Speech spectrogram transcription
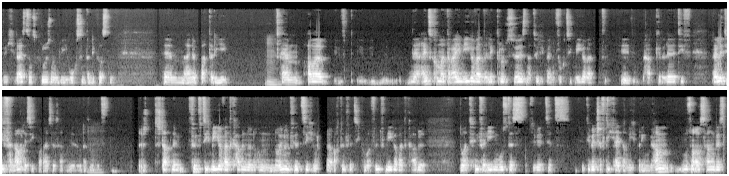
welche Leistungsgrößen und wie hoch sind dann die Kosten ähm, einer Batterie. Mhm. Ähm, aber eine 1,3 Megawatt Elektrolyseur ist natürlich bei einem 50 Megawatt Windpark relativ, relativ vernachlässigbar. Also sagen wir so, dass man mhm. jetzt statt einem 50 Megawatt Kabel nur noch ein 49 oder 48,5 Megawatt Kabel dorthin verlegen muss, das wird jetzt die Wirtschaftlichkeit noch nicht bringen. Wir haben, muss man auch sagen, das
